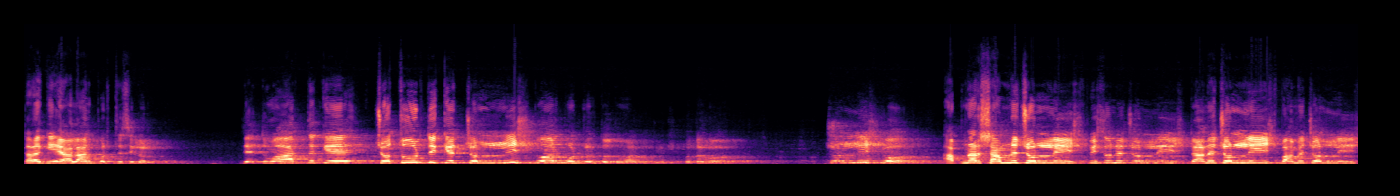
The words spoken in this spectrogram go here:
তারা গিয়ে এলান করতেছিলেন যে তোমার থেকে চতুর্দিকে চল্লিশ গড় পর্যন্ত তোমার কত গড়? চল্লিশ গড়। আপনার সামনে চল্লিশ, পিছনে চল্লিশ, ডানে চল্লিশ, বামে চল্লিশ,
